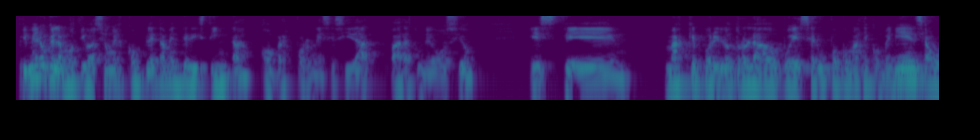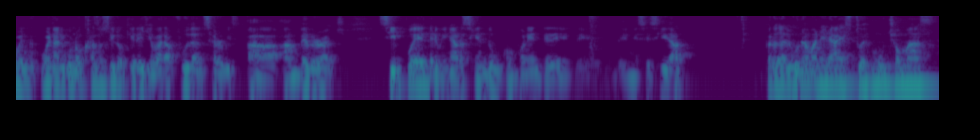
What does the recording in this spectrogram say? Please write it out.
primero que la motivación es completamente distinta, compras por necesidad para tu negocio, este, más que por el otro lado puede ser un poco más de conveniencia o en, algunos casos si lo quieres llevar a food and service, a, beverage, sí puede terminar siendo un componente de necesidad pero de alguna manera esto es mucho más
